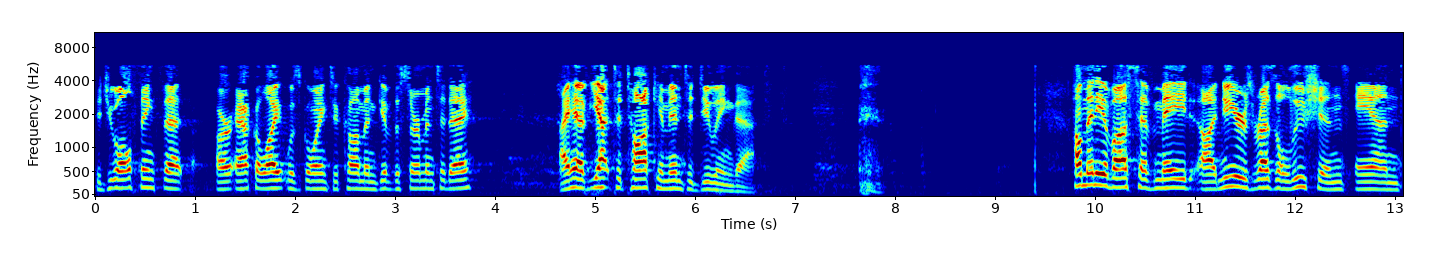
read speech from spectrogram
Did you all think that our acolyte was going to come and give the sermon today? I have yet to talk him into doing that. How many of us have made uh, New Year's resolutions and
